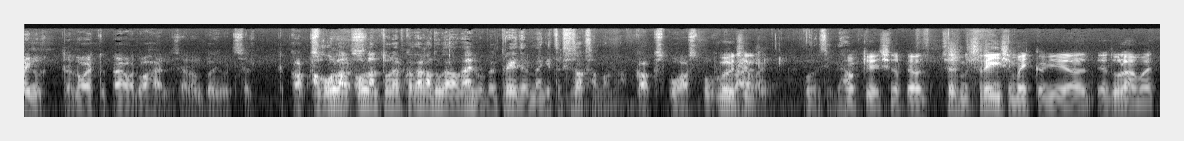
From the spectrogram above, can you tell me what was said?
ainult loetud päevad vahel, seal on põhimõtteliselt. Aga Holland, Holland tuleb ka väga tugeva mängu pealt, reedel mängitakse Saksamaaga. kaks puhast puhkepäeva. võõrsil, jah. okei okay,, siis nad peavad selles mõttes reisima ikkagi ja, ja tulema, et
